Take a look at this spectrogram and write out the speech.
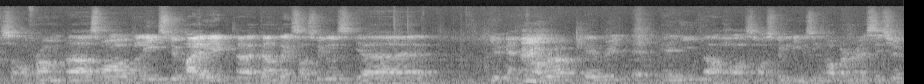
So from uh, small clinics to highly uh, complex hospitals, uh, you can cover up every uh, any uh, hospital using OpenMRS system.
